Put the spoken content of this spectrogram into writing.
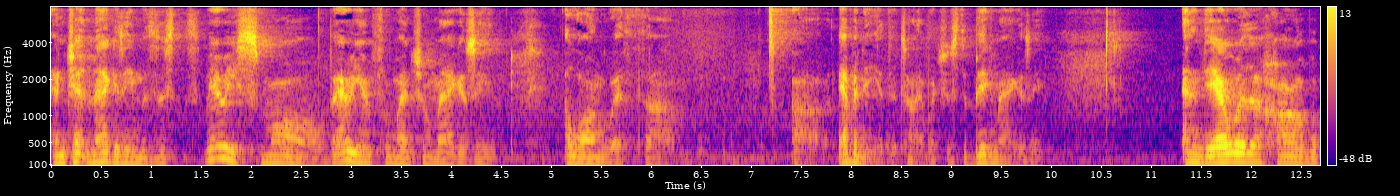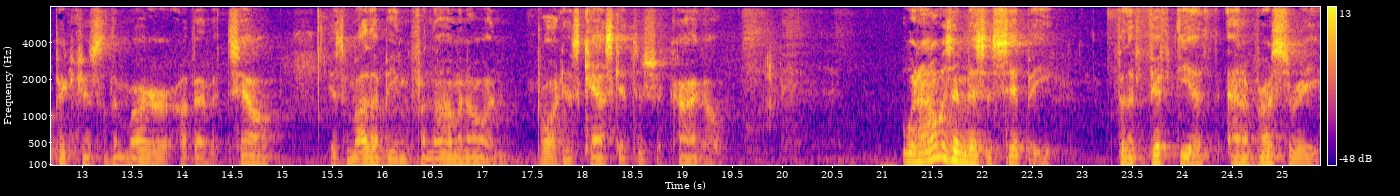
And Jet magazine was this very small, very influential magazine, along with um, uh, Ebony at the time, which is the big magazine. And there were the horrible pictures of the murder of Emmett Till, his mother being phenomenal and brought his casket to Chicago. When I was in Mississippi for the 50th anniversary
